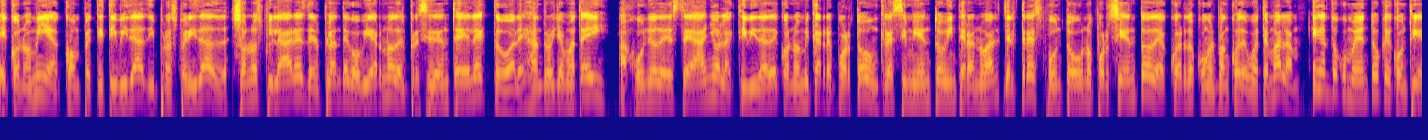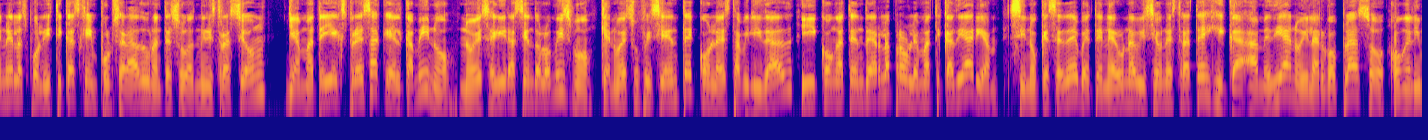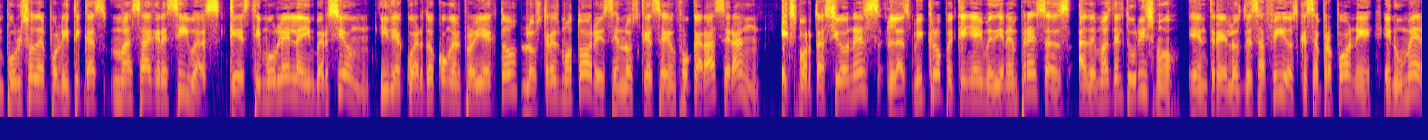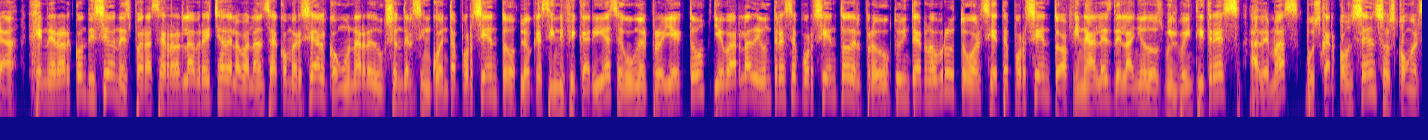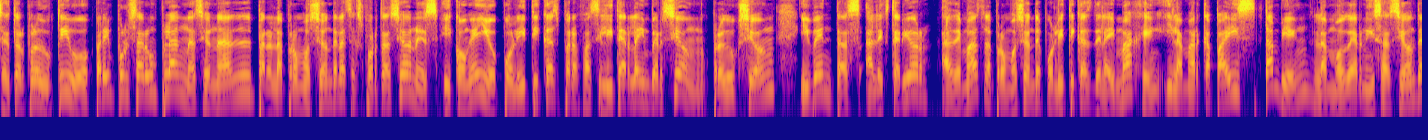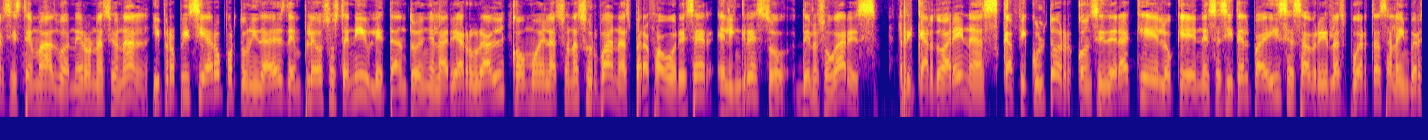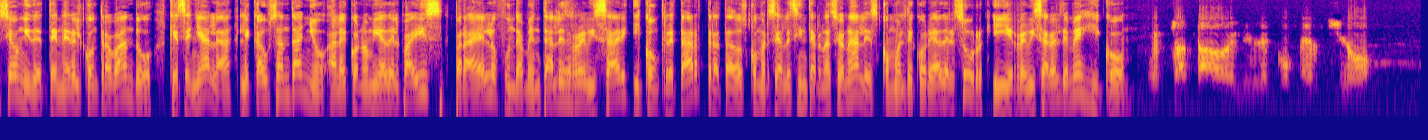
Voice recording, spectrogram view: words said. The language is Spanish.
Economía, competitividad y prosperidad son los pilares del plan de gobierno del presidente electo Alejandro Yamatei. A junio de este año, la actividad económica reportó un crecimiento interanual del 3.1% de acuerdo con el Banco de Guatemala. En el documento que contiene las políticas que impulsará durante su administración, Yamatei expresa que el camino no es seguir haciendo lo mismo, que no es suficiente con la estabilidad y con atender la problemática diaria, sino que se debe tener una visión estratégica a mediano y largo plazo con el impulso de políticas más agresivas que estimulen la inversión y de acuerdo con el proyecto, los tres motores en los que se enfocará serán exportaciones, las micro, pequeña y mediana empresas, además del turismo. Entre los desafíos que se propone, enumera generar condiciones para cerrar la brecha de la balanza comercial con una reducción del 50%, lo que significaría, según el proyecto, llevarla de un 13% del Producto Interno Bruto al 7% a finales del año 2023. Además, buscar consensos con el sector productivo para impulsar un plan nacional para la promoción de las exportaciones y con ello políticas para facilitar la inversión, producción y ventas al exterior. Además, la promoción de políticas de la imagen y la marca país. También la modernización del sistema aduanero nacional y propiciar oportunidades de empleo sostenible tanto en el área rural como en las zonas urbanas para favorecer el ingreso de los hogares. Ricardo Arenas, caficultor, considera que lo que necesita el país es abrir las puertas a la inversión y detener el contrabando, que señala le causan daño a la economía del país para él lo fundamental es revisar y concretar tratados comerciales internacionales como el de Corea del Sur y revisar el de México. El Tratado de Libre Comercio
